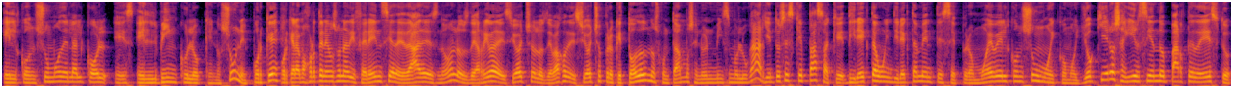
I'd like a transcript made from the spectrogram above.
el consumo del alcohol es el vínculo que nos une. ¿Por qué? Porque a lo mejor tenemos una diferencia de edades, ¿no? Los de arriba de 18, los de abajo de 18, pero que todos nos juntamos en un mismo lugar. Y entonces, ¿qué pasa? Que directa o indirectamente se promueve el consumo y como yo quiero seguir siendo parte de esto,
